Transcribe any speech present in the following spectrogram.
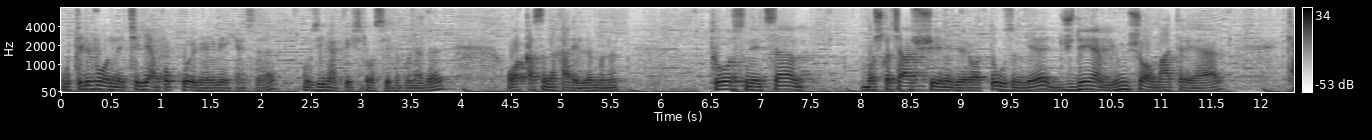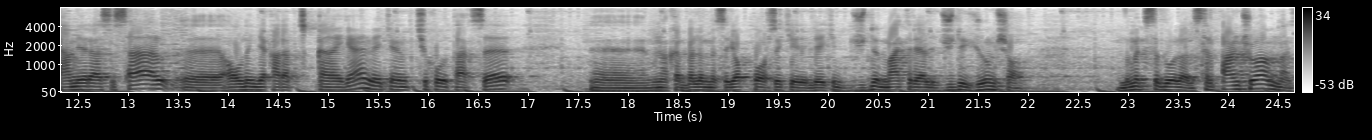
U telefonni ichiga ham qo'yib qo'yilgan imeykasi o'zinglar tekshirib olsanglar bo'ladi. Orqasini qaranglar buni. To'g'risini aytsam boshqacha ощущение beryapti. O'zimga juda ham yumshoq material. Kamerasi sal e, oldinga qarab chiqqan ekan lekin chexol taqsa e, bunaqa bilinmasa yopib yuborsa kerak lekin juda materiali juda yumshoq. Nima desa bo'ladi? Sirpanchu ham emas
